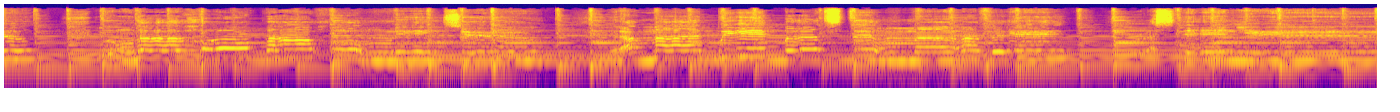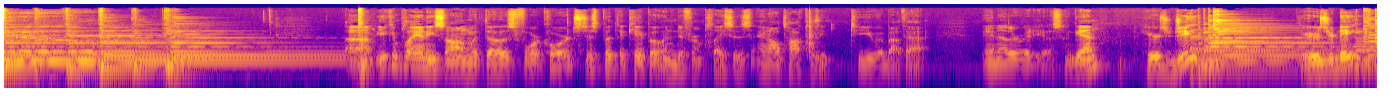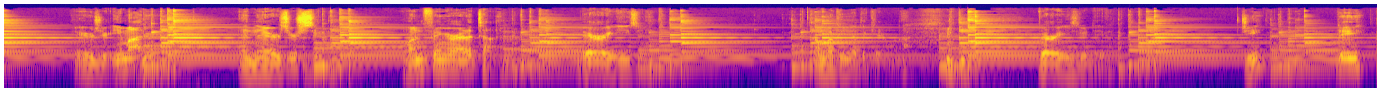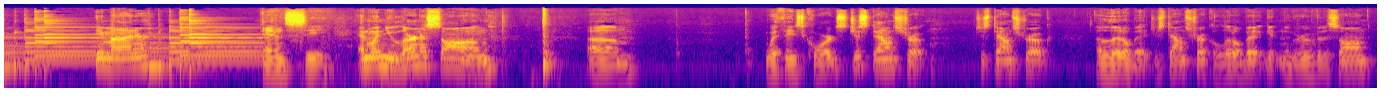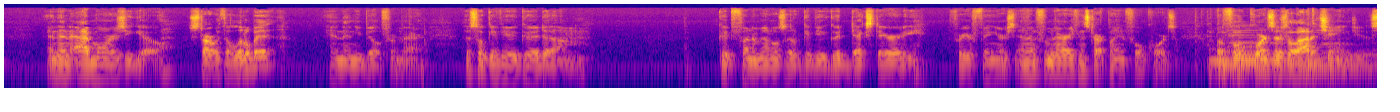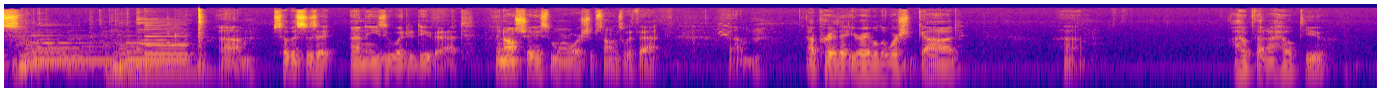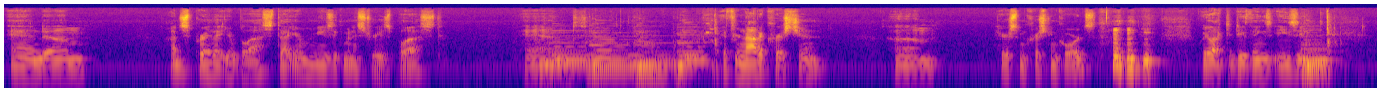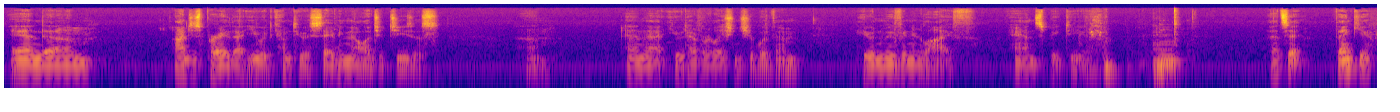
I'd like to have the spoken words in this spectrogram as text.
You can play any song with those four chords. Just put the capo in different places, and I'll talk to, to you about that in other videos. Again, here's your G, here's your D, here's your E minor, and there's your C. One finger at a time. Very easy. I'm looking at the camera. Very easy to do. G, D, E minor, and C. And when you learn a song um, with these chords, just downstroke. Just downstroke a little bit. Just downstroke a little bit, get in the groove of the song, and then add more as you go. Start with a little bit, and then you build from there. This will give you a good, um, good fundamentals. It'll give you good dexterity for your fingers, and then from there you can start playing full chords. But full chords, there's a lot of changes. Um, so this is a, an easy way to do that. And I'll show you some more worship songs with that. Um, I pray that you're able to worship God. Um, I hope that I helped you. And um, I just pray that you're blessed, that your music ministry is blessed. And if you're not a Christian, um, here's some Christian chords. we like to do things easy. And um, I just pray that you would come to a saving knowledge of Jesus um, and that you would have a relationship with Him. He would move in your life and speak to you. That's it. Thank you.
